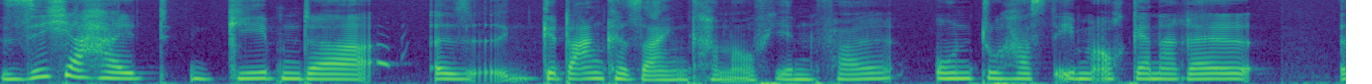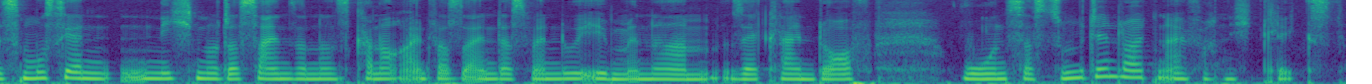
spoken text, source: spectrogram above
sicherheitgebender äh, Gedanke sein kann auf jeden Fall. Und du hast eben auch generell es muss ja nicht nur das sein, sondern es kann auch einfach sein, dass wenn du eben in einem sehr kleinen Dorf wohnst, dass du mit den Leuten einfach nicht klickst.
